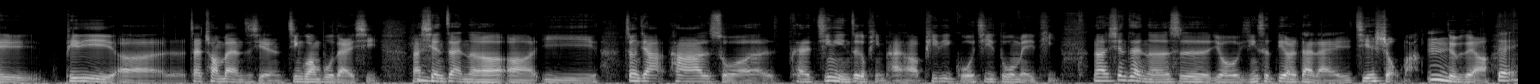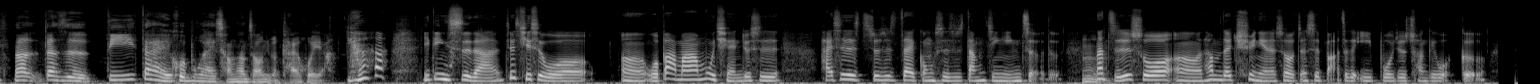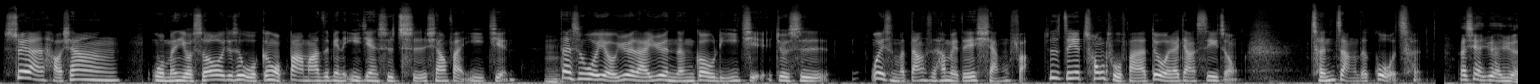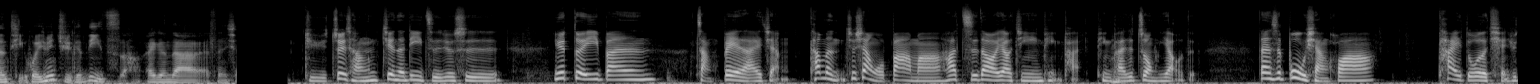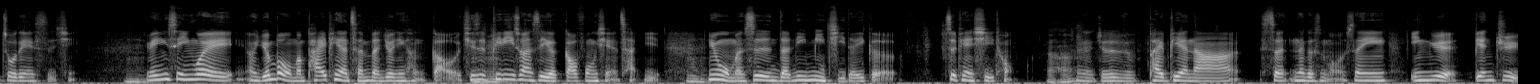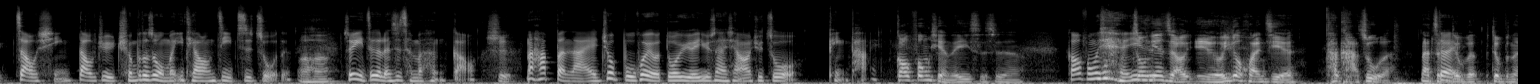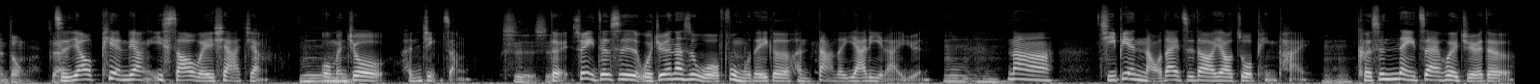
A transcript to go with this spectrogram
霹雳呃在创办之前，金光布袋戏，那现在呢，呃，以郑家他所在经营这个品牌哈，霹雳国际多媒体，那现在呢是由已经是第二代来接手嘛，嗯，对不对啊？对。那但是第一代会不会还常常找你们开会啊？一定是的。就其实我，呃，我爸妈目前就是。还是就是在公司是当经营者的，那只是说，嗯，他们在去年的时候，真是把这个衣钵就是传给我哥。虽然好像我们有时候就是我跟我爸妈这边的意见是持相反意见，但是我有越来越能够理解，就是为什么当时他们有这些想法，就是这些冲突反而对我来讲是一种成长的过程。那现在越来越能体会，因为举个例子啊，来跟大家来分享。举最常见的例子，就是因为对一般。长辈来讲，他们就像我爸妈，他知道要经营品牌，品牌是重要的，但是不想花太多的钱去做这件事情。原因是因为呃，原本我们拍片的成本就已经很高了。其实 P D 算是一个高风险的产业，因为我们是人力密集的一个制片系统。嗯，就是拍片啊，声那个什么声音、音乐、编剧、造型、道具，全部都是我们一条龙自己制作的。嗯哼，所以这个人事成本很高。是，那他本来就不会有多余的预算想要去做品牌。高风险的意思是？高风险的意思，中间只要有一个环节它卡住了，那整个就不就不能动了。只要片量一稍微下降，我们就很紧张。是是，对，所以这是我觉得那是我父母的一个很大的压力来源。嗯嗯，那即便脑袋知道要做品牌，可是内在会觉得，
